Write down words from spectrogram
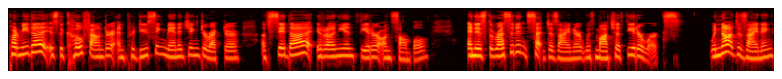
Parmida is the co founder and producing managing director of Seda Iranian Theater Ensemble and is the resident set designer with Macha Theater Works. When not designing,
